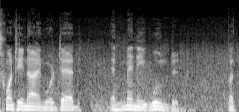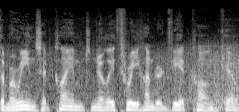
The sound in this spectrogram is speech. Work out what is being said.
29 were dead and many wounded, but the Marines had claimed nearly 300 Viet Cong killed.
